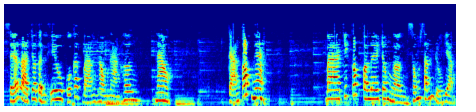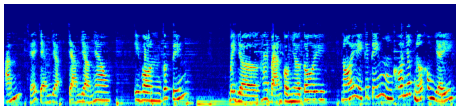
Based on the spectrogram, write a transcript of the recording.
sẽ là cho tình yêu của các bạn nồng nàn hơn. Nào, cạn cốc nha. Ba chiếc cốc pha lê trong ngần, sống sánh rượu vàng ánh, khẽ chạm vào, chạm vào nhau. Yvonne cất tiếng, Bây giờ hai bạn còn nhờ tôi nói cái tiếng khó nhất nữa không vậy?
